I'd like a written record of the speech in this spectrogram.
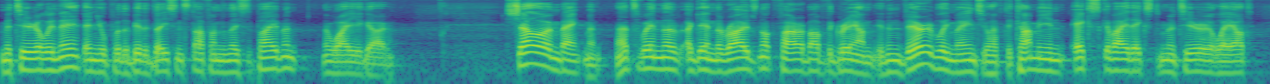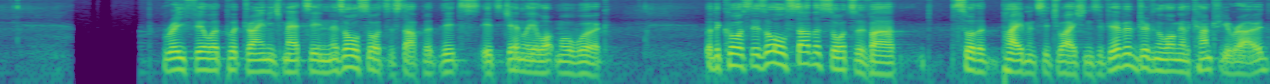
material in there, then you'll put a bit of decent stuff underneath the pavement, and away you go. Shallow embankment, that's when, the, again, the road's not far above the ground. It invariably means you'll have to come in, excavate extra material out, refill it, put drainage mats in. There's all sorts of stuff, but it's, it's generally a lot more work. But of course, there's all other sorts of uh, sort of pavement situations. If you've ever driven along a country road,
